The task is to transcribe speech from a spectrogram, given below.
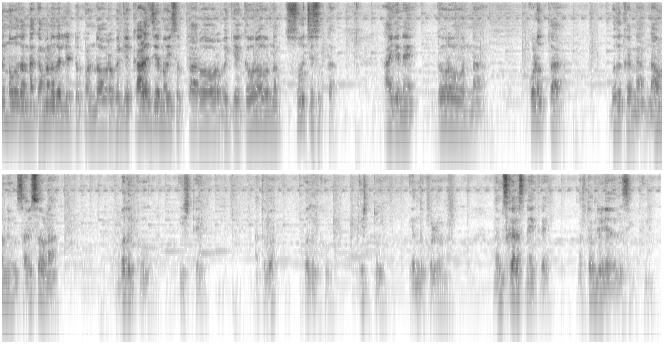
ಎನ್ನುವುದನ್ನು ಗಮನದಲ್ಲಿಟ್ಟುಕೊಂಡು ಅವರ ಬಗ್ಗೆ ಕಾಳಜಿಯನ್ನು ವಹಿಸುತ್ತಾರೋ ಅವರ ಬಗ್ಗೆ ಗೌರವವನ್ನು ಸೂಚಿಸುತ್ತಾ, ಹಾಗೆಯೇ ಗೌರವವನ್ನು ಕೊಡುತ್ತಾ ಬದುಕನ್ನು ನಾವು ನೀವು ಸವಿಸೋಣ. ಬದುಕು ಇಷ್ಟೇ ಅಥವಾ ಬದುಕು ಇಷ್ಟು ಎಂದುಕೊಳ್ಳೋಣ. ನಮಸ್ಕಾರ ಸ್ನೇಹಿತರೆ, ಮತ್ತೊಂದು ವಿಡಿಯೋದಲ್ಲಿ ಸಿಗ್ತೀನಿ.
